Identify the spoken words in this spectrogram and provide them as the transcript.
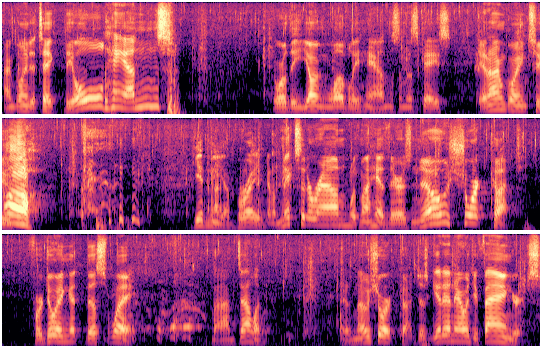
I'm going to take the old hands, or the young, lovely hands in this case, and I'm going to Oh! Give me a break. I'm going to mix it around with my hands. There is no shortcut for doing it this way. I'm telling you. There's no shortcut. Just get in there with your fingers.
